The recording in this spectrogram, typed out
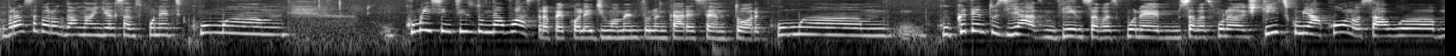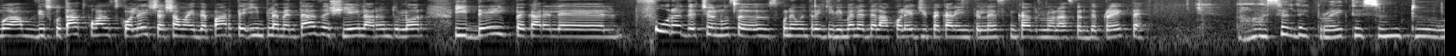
Vreau să vă rog, doamna Angel, să-mi spuneți cum uh, cum îi simțiți dumneavoastră pe colegi în momentul în care se întorc? Cum, uh, cu cât entuziasm vin să vă, spune, să vă spună știți cum e acolo sau uh, am discutat cu alți colegi și așa mai departe, implementează și ei la rândul lor idei pe care le fură, de ce nu să spunem între ghilimele, de la colegii pe care îi întâlnesc în cadrul unor astfel de proiecte? Astfel de proiecte sunt uh,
